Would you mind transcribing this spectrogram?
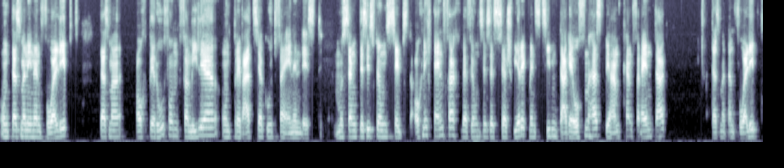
und dass man ihnen vorlebt, dass man auch Beruf und Familie und Privat sehr gut vereinen lässt muss sagen, das ist für uns selbst auch nicht einfach, weil für uns ist es sehr schwierig, wenn es sieben Tage offen hast. Wir haben keinen freien Tag, dass man dann vorlebt,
